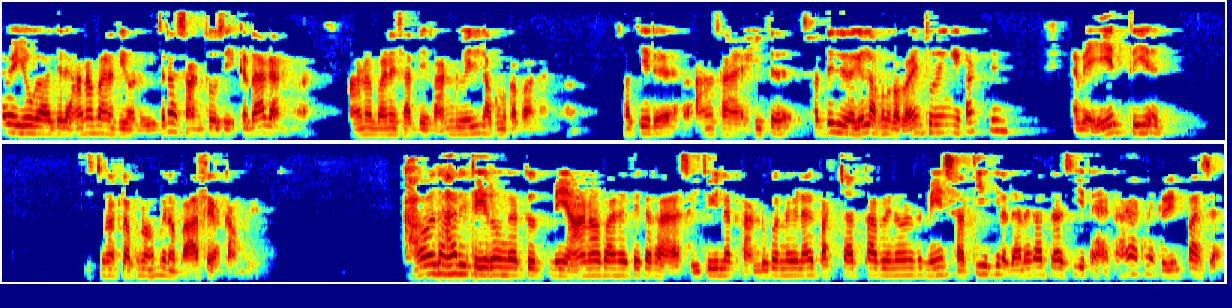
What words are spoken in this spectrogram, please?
හැබැයි යෝගාවචරය ආනාපාන තියනකොට විතර සන්තෝෂය එක දා ගන්නවා. ආනාපානේ සද්දේ රණ්ඩු වෙලි ලකුණු කපා ගන්නවා. සතියේ හිත සද්දේ දිගට ලකුණු කපා තුනෙන් එකක් වෙන්නේ. හැබැයි ඒත් ඉස්තුනක් ලකුණු හම්බ වෙන පාස් එකක් හම්බ වෙනවා. කවදා හරි තේරුම් ගත්තොත් මේ ආනාපානෙත් එක සිතුවිල්ලක් රණ්ඩු කරන වෙලාවේ පශ්චාත්තාප වෙනවනට මේ සතිය කියලා දැනගත්තා 166ක් නේ ක්‍රෙඩිට් පාස් එක.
